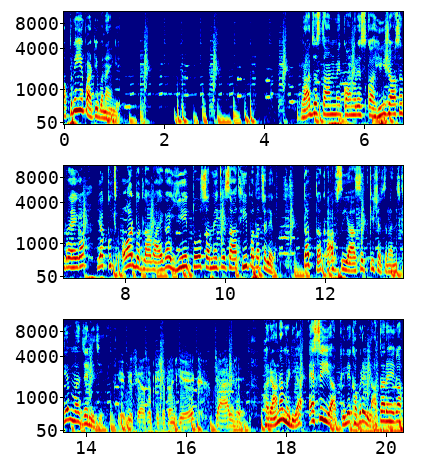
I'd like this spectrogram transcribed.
अपनी ही पार्टी बनाएँगे। राजस्थान में कांग्रेस का ही शासन रहेगा या कुछ और बदलाव आएगा ये तो समय के साथ ही पता चलेगा। तब तक आप सियासत की शतरंज के मज़े लीजिए। ये भी सियासत की शतरंज की एक चाल है। हरियाणा मीडिया ऐसे ही आपके लिए खबरें लाता रहेगा।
